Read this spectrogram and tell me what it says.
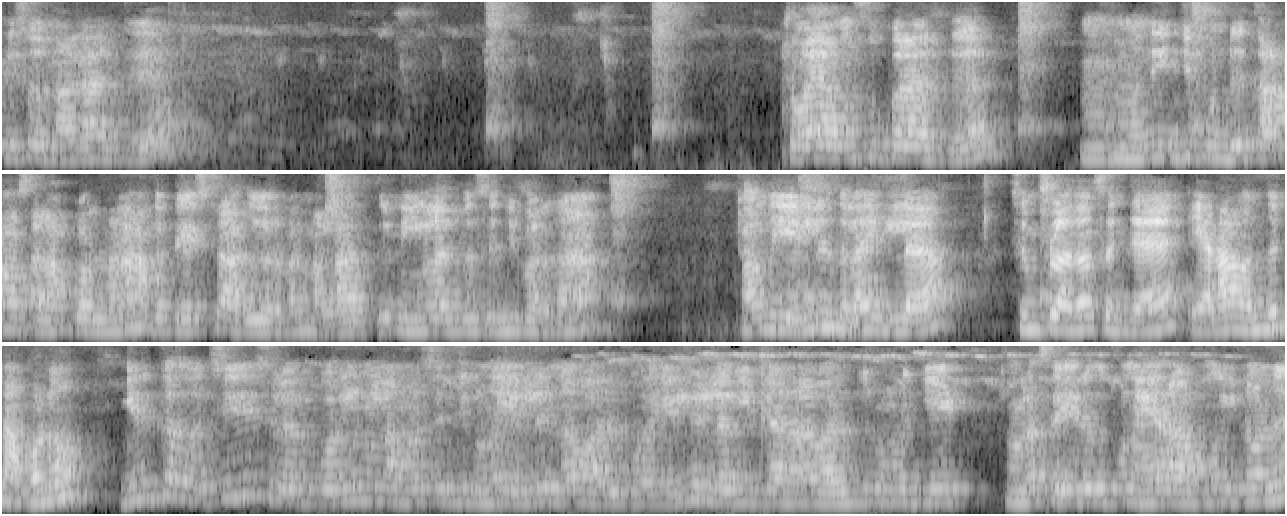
புளிசோறு நல்லா இருக்கு சோயாவும் சூப்பராக இருக்கு. வந்து இஞ்சி பூண்டு காரம் மசாலாம் போடுறதுனால அந்த டேஸ்ட்டு அது வர மாதிரி நல்லா இருக்கு நீங்களும் அது மாதிரி செஞ்சு பாருங்க. நான் வந்து எள்ளு இதெல்லாம் இல்லை. சிம்பிளாக தான் செஞ்சேன். ஏன்னா வந்து நம்மளும் இருக்கிறத வச்சு சில பொருளுங்கள் நம்மளும் செஞ்சுக்கணும். எள்ளுன்னா வறுக்கும். எள்ளு இல்லை வீட்டில் அதனால வறுத்து நுணுக்கி நல்லா செய்கிறதுக்கும் நேரம் ஆகும். இன்னொன்று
